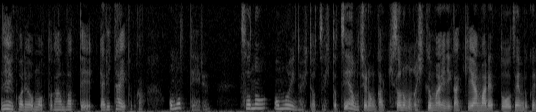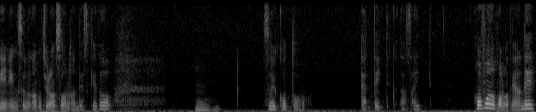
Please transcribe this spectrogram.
ね、これをもっと頑張ってやりたいとか思っているその思いの一つ一つやもちろん楽器そのもの弾く前に楽器やマレットを全部クリーニングするのはもちろんそうなんですけど、うん、そういうことをやっていってくださいって。ほぼのこのではね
